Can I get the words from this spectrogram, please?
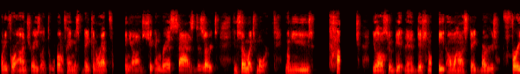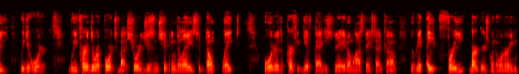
24 entrees like the world famous bacon wrap mignons chicken breast sides desserts and so much more. When you use college you'll also get an additional eight omaha steak burgers free with your order. We've heard the reports about shortages and shipping delays so don't wait. Order the perfect gift package today at omahasteaks.com you'll get eight free burgers when ordering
